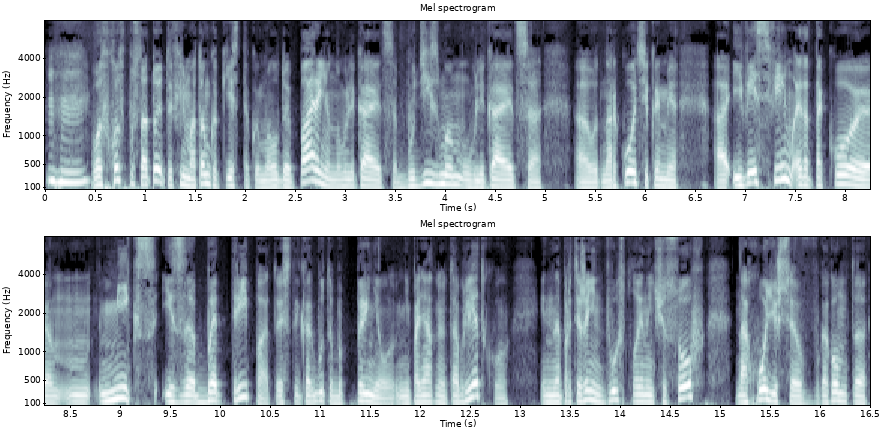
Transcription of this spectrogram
Мгм. Вот «Вход в пустоту» — это фильм о том, как есть такой молодой парень, он увлекается буддизмом, увлекается э, вот, наркотиками, А, и весь фильм — это такой микс из бэт-трипа, то есть ты как будто бы принял непонятную таблетку, и на протяжении двух с половиной часов находишься в каком-то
